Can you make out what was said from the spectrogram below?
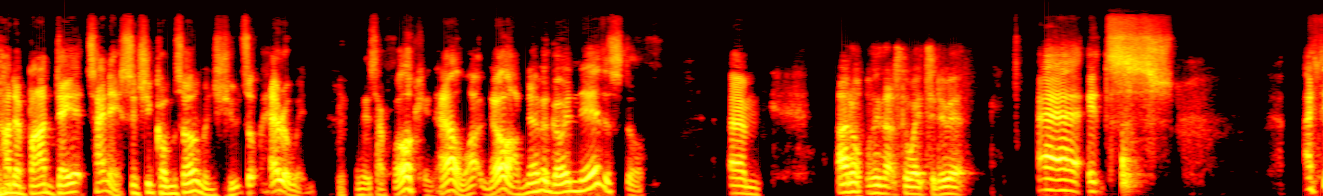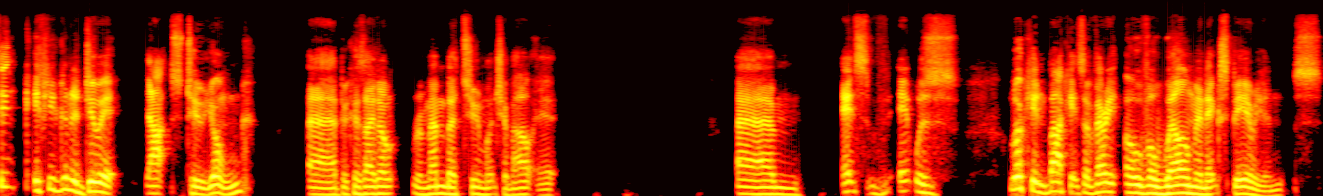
had a bad day at tennis, and she comes home and shoots up heroin. And it's like fucking hell. What? No, I'm never going near the stuff. Um, I don't think that's the way to do it. uh, it's. I think if you're going to do it, that's too young, uh, because I don't remember too much about it. Um, it's it was looking back, it's a very overwhelming experience,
